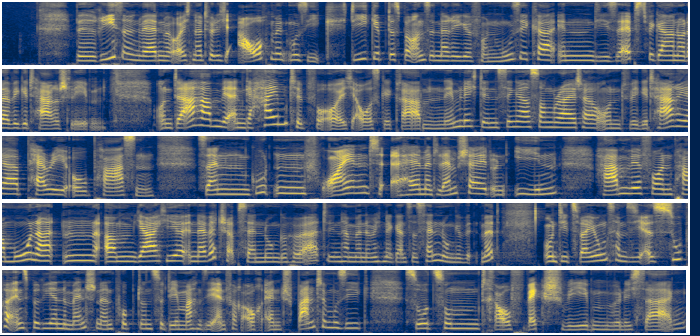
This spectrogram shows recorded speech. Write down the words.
Berieseln werden wir euch natürlich auch mit Musik. Die gibt es bei uns in der Regel von MusikerInnen, die selbst vegan oder vegetarisch leben. Und da haben wir einen Geheimtipp für euch ausgegraben, nämlich den Singer-Songwriter und Vegetarier Perry O. Parson. Seinen guten Freund Helmut Lampshade und ihn haben wir vor ein paar Monaten ähm, ja hier in der Wetchup-Sendung gehört. Den haben wir nämlich eine ganze Sendung gewidmet. Und die zwei Jungs haben sich als super inspirierende Menschen entpuppt und zudem machen sie einfach auch ein entspannte Musik, so zum drauf wegschweben, würde ich sagen.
